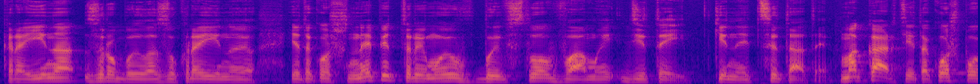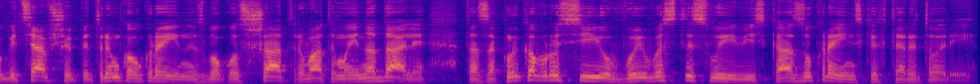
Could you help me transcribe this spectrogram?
країна зробила з Україною. Я також не підтримую вбивство вами дітей. Кінець цитати. Маккарті також пообіцяв, що підтримка України з боку США триватиме і надалі, та закликав Росію вивести свої війська з українських територій.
